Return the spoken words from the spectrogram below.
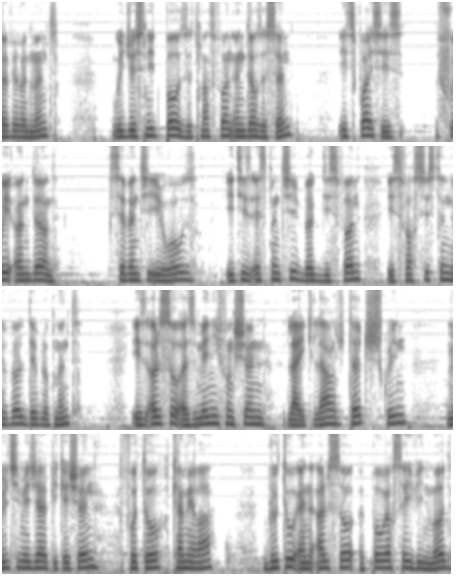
environment. We just need pause the smartphone under the sun. Its price is 370 euros. It is expensive but this phone is for sustainable development. It also has many function like large touch screen, multimedia application, photo, camera, Bluetooth and also a power saving mode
